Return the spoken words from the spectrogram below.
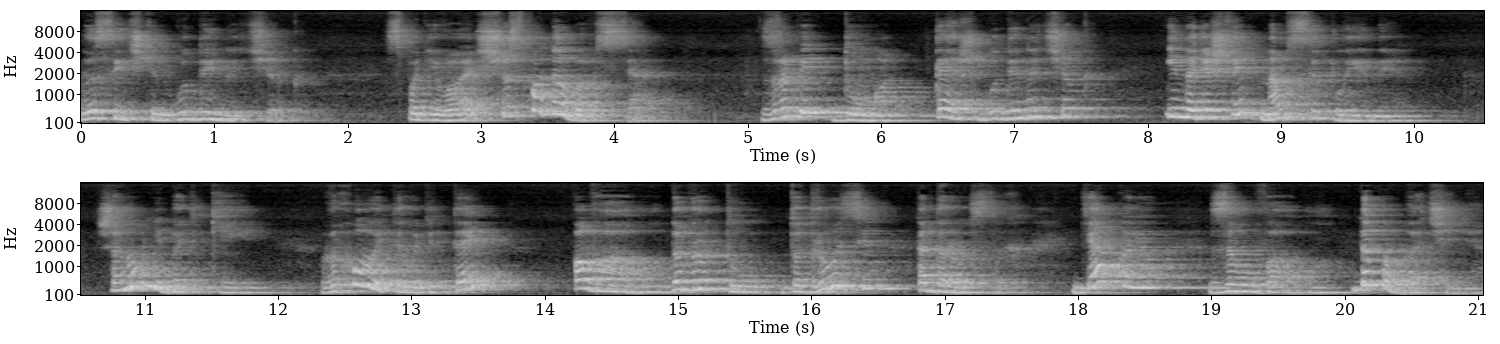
лисичкин будиночок? Сподіваюсь, що сподобався. Зробіть дома теж будиночок і надішліть нам світлини. Шановні батьки, виховуйте у дітей повагу, доброту до друзів та дорослих. Дякую за увагу. До побачення!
